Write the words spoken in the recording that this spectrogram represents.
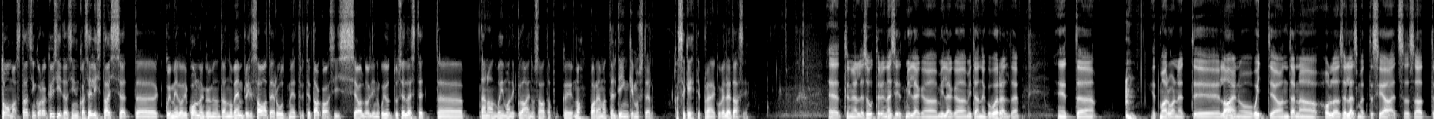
Toomas, tahtsin korra küsida siin ka sellist asja, et äh, kui meil oli kolmekümnendal novembril saade Ruutmeetrite taga, siis seal oli nagu juttu sellest, et äh, täna on võimalik laenu saada noh, parematel tingimustel. kas see kehtib praegu veel edasi? et on jälle suhteline asi, et millega, millega, mida nagu võrrelda, et äh, et ma arvan, et laenuvõtja on täna olla selles mõttes hea, et sa saad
